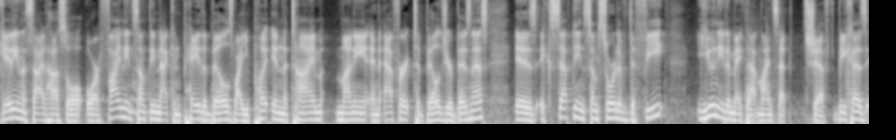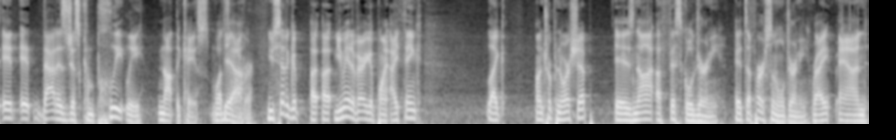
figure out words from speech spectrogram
getting a side hustle or finding something that can pay the bills while you put in the time, money and effort to build your business is accepting some sort of defeat, you need to make that mindset shift because it it that is just completely not the case whatsoever. You said a good. Uh, uh, you made a very good point. I think, like, entrepreneurship is not a fiscal journey; it's a personal journey, right? And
